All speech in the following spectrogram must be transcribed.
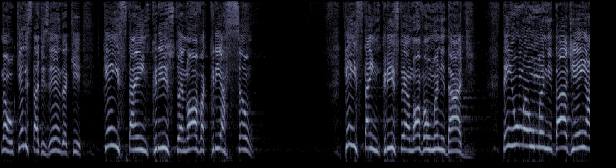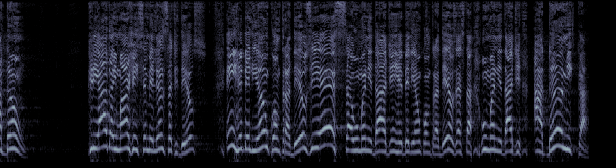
Não, o que ele está dizendo é que quem está em Cristo é nova criação. Quem está em Cristo é a nova humanidade. Tem uma humanidade em Adão, criada à imagem e semelhança de Deus, em rebelião contra Deus, e essa humanidade em rebelião contra Deus, esta humanidade adâmica,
